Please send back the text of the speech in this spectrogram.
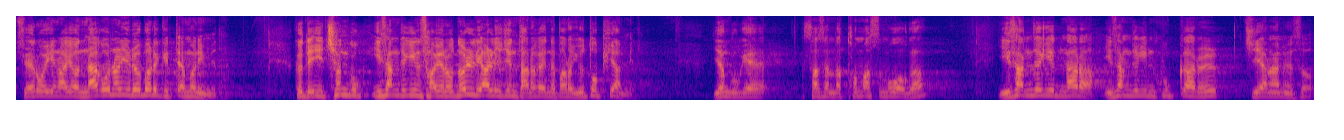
죄로 인하여 낙원을 잃어버렸기 때문입니다. 그런데 이 천국 이상적인 사회로 널리 알려진 단어가 있는데 바로 유토피아입니다. 영국의 사상가 토마스 모어가 이상적인 나라, 이상적인 국가를 지향하면서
